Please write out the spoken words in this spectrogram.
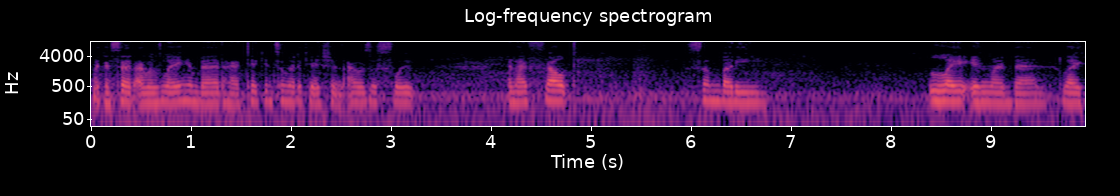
like I said, I was laying in bed, I had taken some medication, I was asleep, and I felt somebody lay in my bed like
